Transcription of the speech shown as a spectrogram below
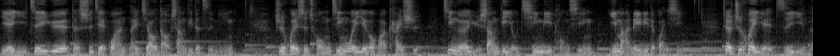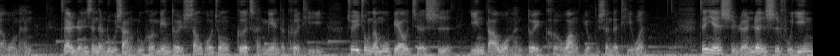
也以这一约的世界观来教导上帝的子民。智慧是从敬畏耶和华开始，进而与上帝有亲密同行、以马内利的关系。这智慧也指引了我们在人生的路上如何面对生活中各层面的课题。最终的目标则是引导我们对渴望永生的提问。箴言使人认识福音，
